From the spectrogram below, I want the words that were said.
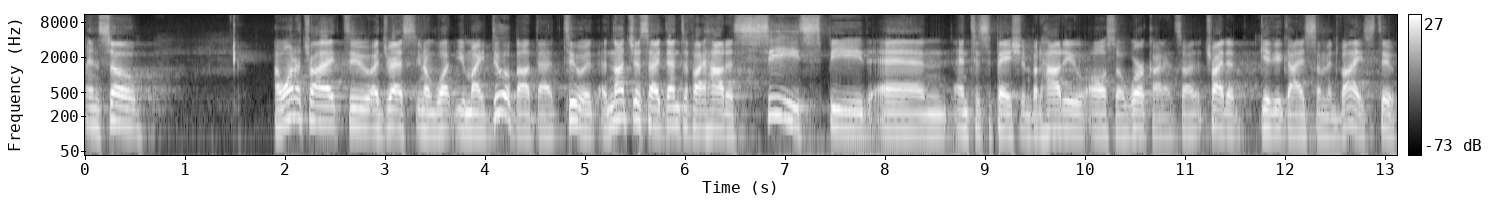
And so I want to try to address, you know, what you might do about that too, and not just identify how to see speed and anticipation, but how do you also work on it. So I try to give you guys some advice too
